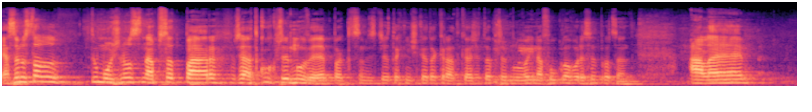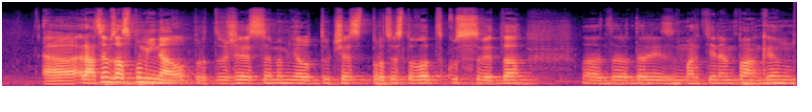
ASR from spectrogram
Já jsem dostal tu možnost napsat pár řádků k předmluvě, pak jsem zjistil, že ta knížka je tak krátká, že ta předmluva ji nafoukla o 10%. Ale Rád jsem zaspomínal, protože jsem měl tu čest procestovat kus světa tady s Martinem Pánkem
